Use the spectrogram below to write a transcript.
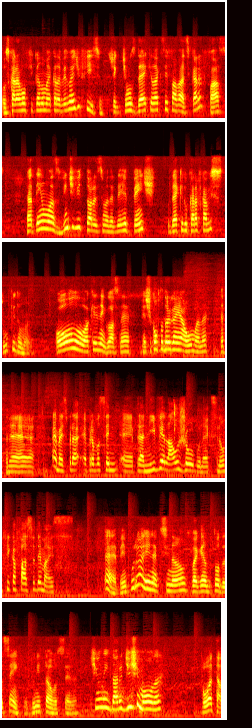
os caras vão ficando mais, cada vez mais difícil. Tinha uns decks lá que você falava, ah, esse cara é fácil. Já tem umas 20 vitórias em cima dele, de repente, o deck do cara ficava estúpido, mano. Ou aquele negócio, né? Deixa o computador ganhar uma, né? É, é mas pra, é pra você. É pra nivelar o jogo, né? Que senão fica fácil demais. É, bem por aí, né? Porque senão vai ganhando todas sempre. Bonitão você, né? Tinha um lendário Digimon, né? Boa, tá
